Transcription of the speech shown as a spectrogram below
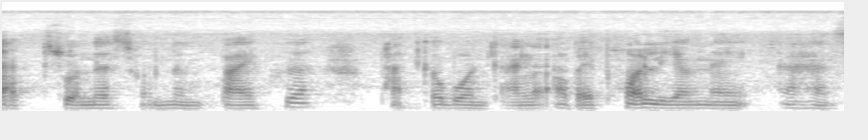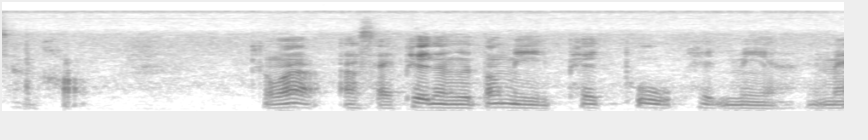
ตัดส่วนใดส่วนหนึ่งไป เพื่อผ่านกระบวนการแล้วเอาไปเพาะเลี้ยงในอาหารสังเคราะห์คำว่าอาศัยเพศนั่นคือต้องมีเพศผู้เพศเมียใช่ไหม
